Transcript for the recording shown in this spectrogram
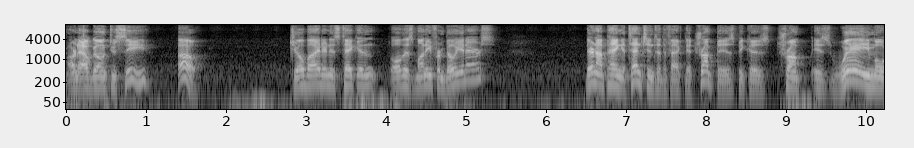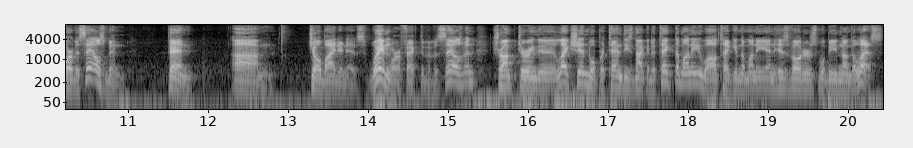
are now going to see oh, Joe Biden is taking all this money from billionaires? They're not paying attention to the fact that Trump is because Trump is way more of a salesman than um, Joe Biden is. Way more effective of a salesman. Trump, during the election, will pretend he's not going to take the money while taking the money, and his voters will be nonetheless.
